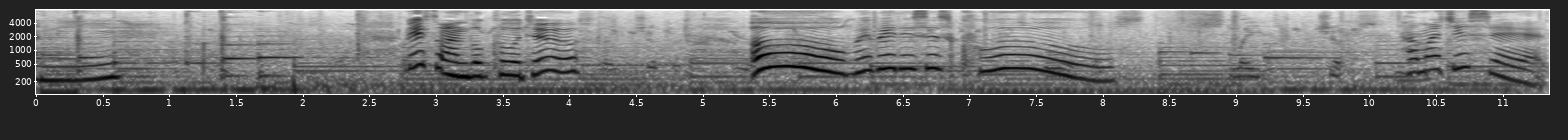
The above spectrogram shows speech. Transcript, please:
อันนี้ this one look cool too oh baby this is cool Slate chips. how much is it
